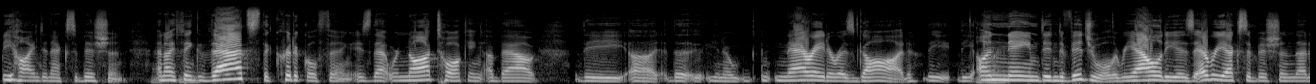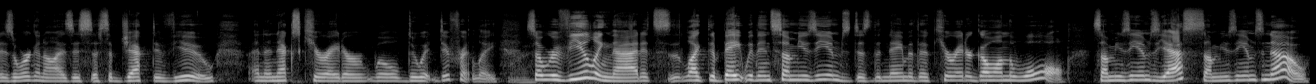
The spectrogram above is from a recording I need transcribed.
behind an exhibition. And I mm-hmm. think that's the critical thing, is that we're not talking about the, uh, the you know, narrator as God, the, the unnamed individual. The reality is every exhibition that is organized is a subjective view, and the next curator will do it differently. So revealing that, it's like debate within some museums, does the name of the curator go on the wall? Some museums, yes, some museums, no.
